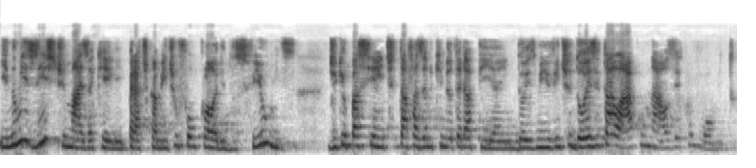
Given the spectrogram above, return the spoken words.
e não existe mais aquele, praticamente o folclore dos filmes, de que o paciente está fazendo quimioterapia em 2022 e está lá com náusea e com vômito,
